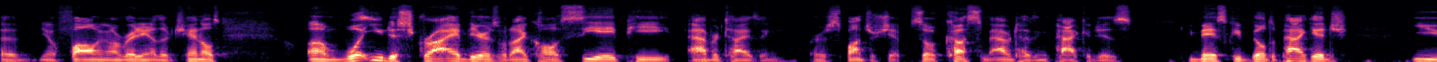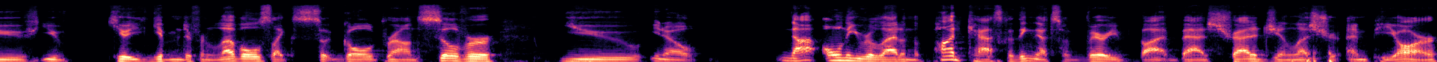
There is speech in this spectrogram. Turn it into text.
a, you know, following already in other channels. Um, what you describe there is what I call CAP advertising or sponsorship. So custom advertising packages. You basically build a package. You've, you've, you can give them different levels like gold, brown, silver. You, you know, not only relied on the podcast. I think that's a very bad strategy unless you're NPR.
